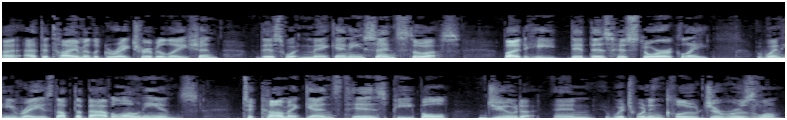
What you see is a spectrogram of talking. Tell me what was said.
uh, at the time of the Great Tribulation, this wouldn't make any sense to us. But he did this historically when he raised up the Babylonians to come against his people Judah and which would include Jerusalem.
